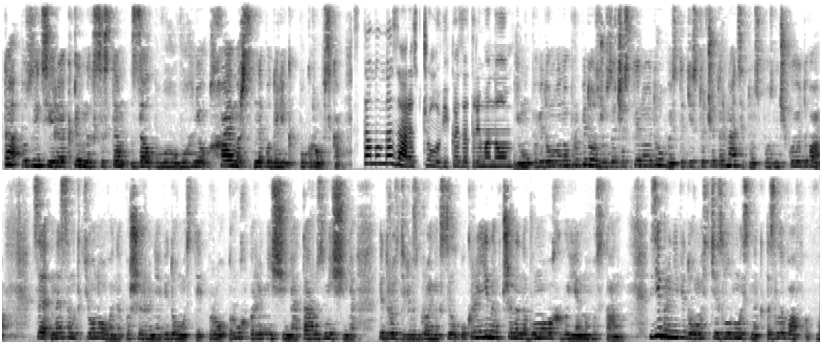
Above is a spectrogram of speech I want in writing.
та позиції реактивних систем залпового вогню Хаймерс неподалік Покровська. Станом на зараз чоловіка затримано. Йому повідомлено про підозру за частиною 2 статті 114 з позначкою 2. Це несанкціоноване поширення відомостей про рух переміщення та розміщення підрозділів Збройних сил України, вчинене в умовах воєнного стану. Зібрані відомості зловмисник зливав в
